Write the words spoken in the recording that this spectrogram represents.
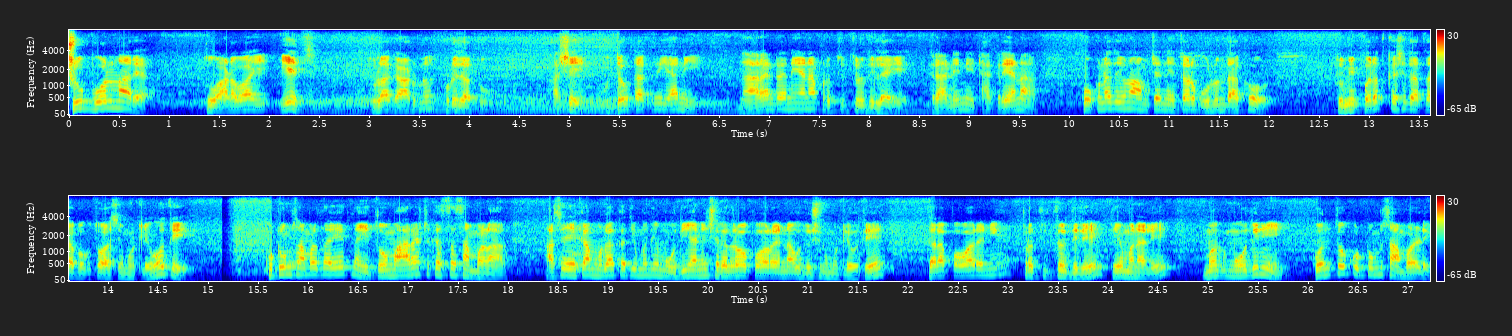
शुभ बोलणाऱ्या तू आडवा येच तुला गाडूनच पुढे जातो असे उद्धव ठाकरे यांनी नारायण राणे यांना प्रत्युत्तर दिले आहे राणेंनी ठाकरे यांना कोकणात येऊन आमच्या नेत्यावर बोलून दाखव तुम्ही परत कसे जाता बघतो असे म्हटले होते. कुटुंब सांभाळता येत नाही तो महाराष्ट्र कसा सांभाळणार? असे एका मुलाखतीमध्ये मोदी आणि शरदराव पवार यांना उद्देशून म्हटले होते. त्याला पवार यांनी प्रत्युत्तर दिले. ते म्हणाले मग मोदींनी कोणतं कुटुंब सांभाळले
